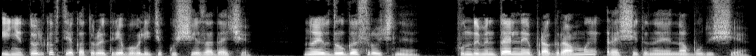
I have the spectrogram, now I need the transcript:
и не только в те, которые требовали текущие задачи, но и в долгосрочные, фундаментальные программы, рассчитанные на будущее.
